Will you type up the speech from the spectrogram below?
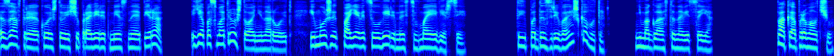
«Завтра кое-что еще проверят местные опера. Я посмотрю, что они нароют, и, может, появится уверенность в моей версии». «Ты подозреваешь кого-то?» — не могла остановиться я. «Пока промолчу.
